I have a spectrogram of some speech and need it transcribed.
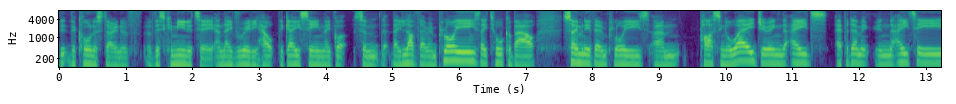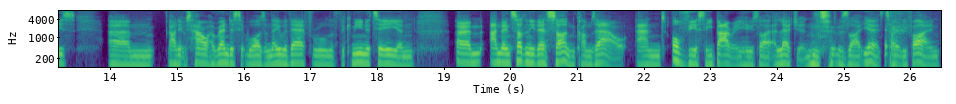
the, the cornerstone of, of this community and they've really helped the gay scene. They've got some they love their employees. They talk about so many of their employees um, passing away during the aids epidemic in the 80s um, and it was how horrendous it was and they were there for all of the community and um, and then suddenly their son comes out and obviously barry who's like a legend was like yeah it's totally fine.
